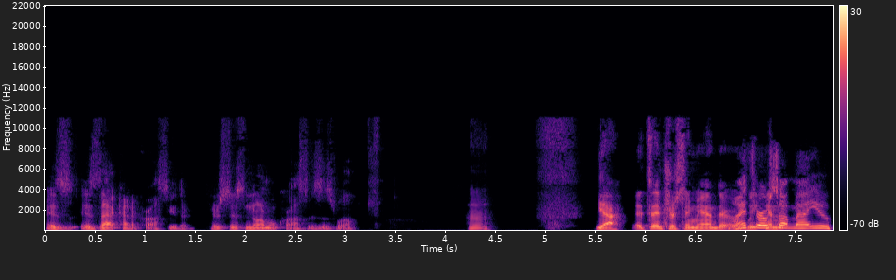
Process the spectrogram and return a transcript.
is is that kind of cross either. There's just normal crosses as well. yeah, it's interesting, man. There, Can I we throw can- something at you?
